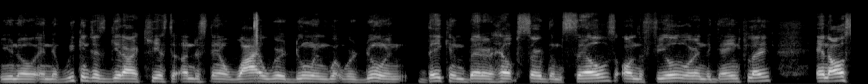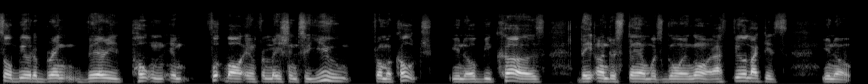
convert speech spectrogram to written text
you know, and if we can just get our kids to understand why we're doing what we're doing, they can better help serve themselves on the field or in the gameplay, and also be able to bring very potent football information to you from a coach, you know, because they understand what's going on. I feel like it's, you know,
